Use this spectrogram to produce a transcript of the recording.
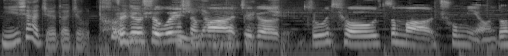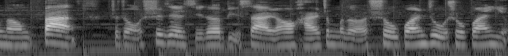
你一下觉得就特别，这就是为什么这个足球这么出名，都能办这种世界级的比赛，然后还这么的受关注、受欢迎。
